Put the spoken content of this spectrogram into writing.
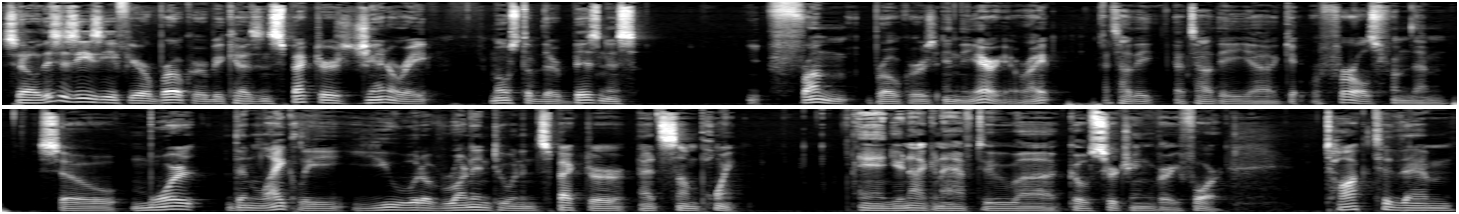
So, this is easy if you're a broker because inspectors generate most of their business from brokers in the area, right? That's how they that's how they uh, get referrals from them. So more than likely, you would have run into an inspector at some point, and you're not going to have to uh, go searching very far. Talk to them.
